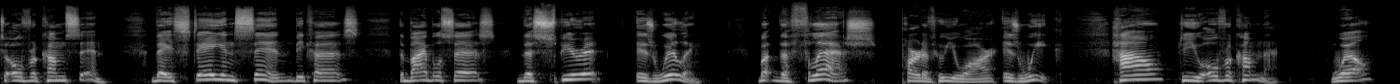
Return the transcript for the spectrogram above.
to overcome sin. They stay in sin because the Bible says the spirit is willing, but the flesh, part of who you are, is weak. How do you overcome that? Well,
